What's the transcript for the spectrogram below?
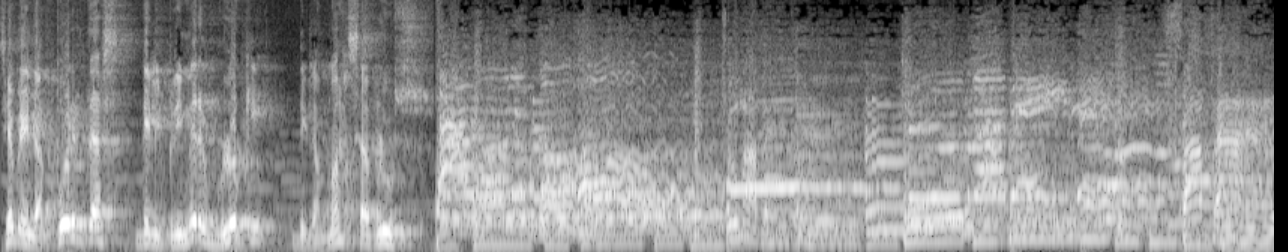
Se abren las puertas del primer bloque de la masa blues. To my baby. To my baby. Sometime.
